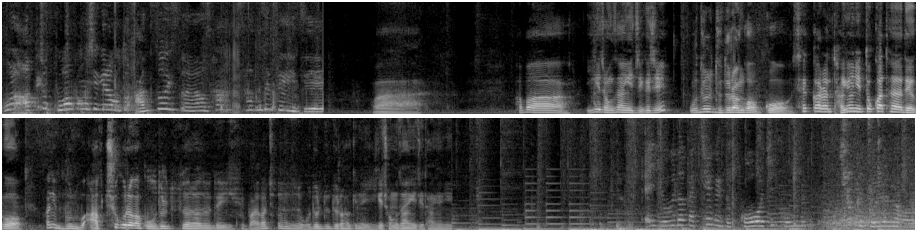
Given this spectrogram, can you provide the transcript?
뭐 압축 고압 방식이라고 또 안 써 있어요. 상, 상세 페이지에. 와, 봐봐. 이게 정상이지, 그지? 우둘두둘한 거 없고 색깔은 당연히 똑같아야 되고 아니 뭐 압축을 해갖고 우둘두둘 하는데 이게 말 같지도 않아서 우둘두둘 하기는 이게 정상이지 당연히. 이렇게 돌려서!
